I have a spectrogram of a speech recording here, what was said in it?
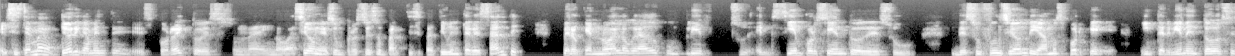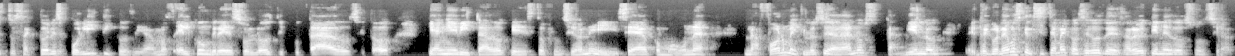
el sistema teóricamente es correcto, es una innovación, es un proceso participativo interesante, pero que no ha logrado cumplir el 100% de su, de su función, digamos, porque intervienen todos estos actores políticos, digamos, el Congreso, los diputados y todo, que han evitado que esto funcione y sea como una, una forma en que los ciudadanos también lo... Recordemos que el sistema de consejos de desarrollo tiene dos funciones.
